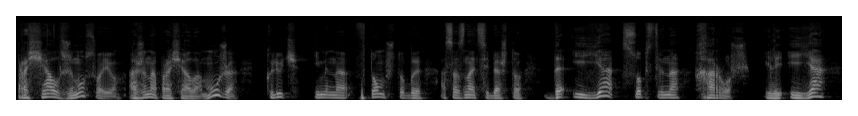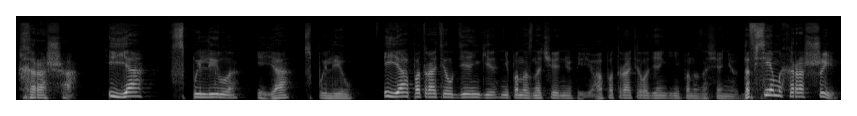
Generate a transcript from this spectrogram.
прощал жену свою, а жена прощала мужа, ключ именно в том, чтобы осознать себя, что да и я, собственно, хорош, или и я хороша, и я вспылила, и я вспылил, и я потратил деньги не по назначению, и я потратила деньги не по назначению. Да все мы хороши.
